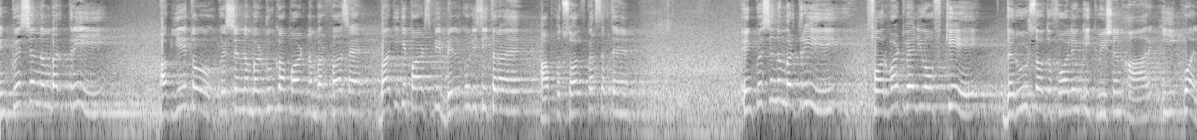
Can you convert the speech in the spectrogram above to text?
in question number three अब ये तो क्वेश्चन नंबर टू का पार्ट नंबर फ़र्स्ट है, बाकी के पार्ट्स भी बिल्कुल इसी तरह है, आप खुद सॉल्व कर सकते हैं। In question number three for what value of k the roots of the following equation are equal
